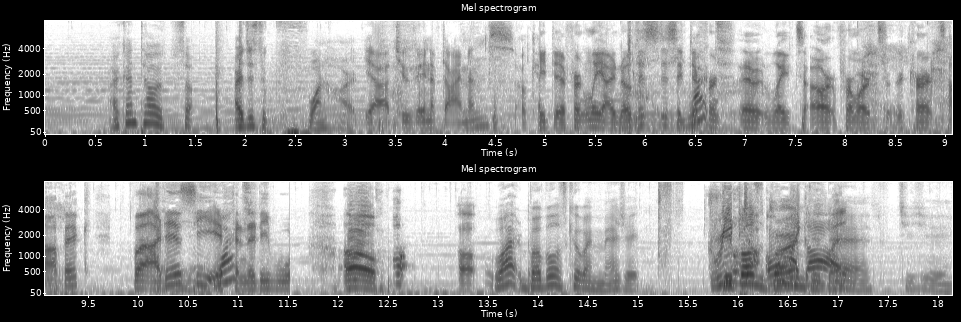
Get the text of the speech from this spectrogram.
I can't tell if so. I just took one heart. Yeah, two vein of diamonds. Okay. differently. I know this is a different, uh, like, t- our, from our t- current topic, but I didn't see What? Infinity War. Oh, oh. oh. What? Bubble is killed by magic. Green People's oh my burned to god. death. GG.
